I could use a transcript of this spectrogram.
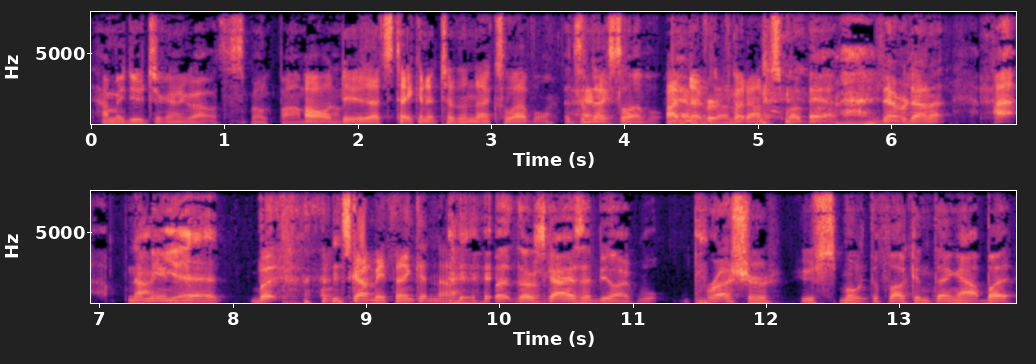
how many dudes are going to go out with a smoke bomb? Oh, on? dude, that's taking it to the next level. it's the next level. I've never put it. on a smoke bomb. Yeah, you've never done it. I, Not I mean, yet. But It's got me thinking now. but there's guys that'd be like, well, pressure. You smoke the fucking thing out. But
